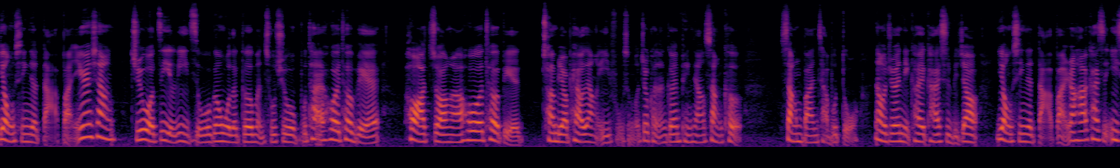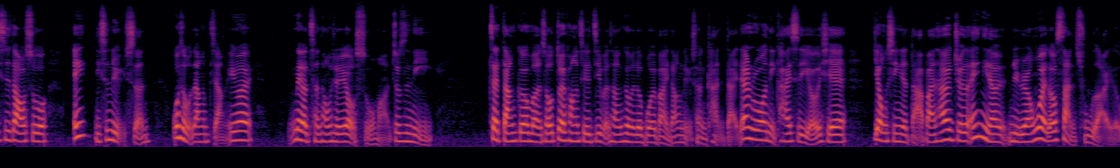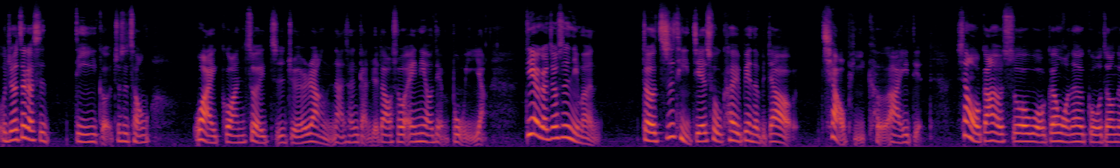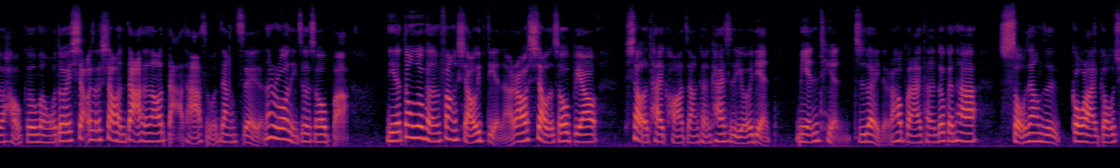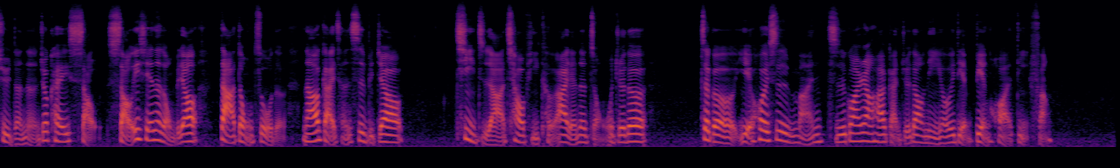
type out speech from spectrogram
用心的打扮，因为像举我自己的例子，我跟我的哥们出去，我不太会特别化妆啊，或者特别穿比较漂亮的衣服什么，就可能跟平常上课、上班差不多。那我觉得你可以开始比较用心的打扮，让他开始意识到说，哎，你是女生。为什么这样讲？因为那个陈同学也有说嘛，就是你在当哥们的时候，对方其实基本上根本都不会把你当女生看待。但如果你开始有一些用心的打扮，他就觉得，哎，你的女人味都散出来了。我觉得这个是第一个，就是从外观最直觉让男生感觉到说，哎，你有点不一样。第二个就是你们的肢体接触可以变得比较俏皮可爱一点。像我刚刚有说，我跟我那个国中的好哥们，我都会笑笑笑很大声，然后打他什么这样之类的。那如果你这个时候把你的动作可能放小一点啊，然后笑的时候不要笑得太夸张，可能开始有一点。腼腆之类的，然后本来可能都跟他手这样子勾来勾去等等，就可以少少一些那种比较大动作的，然后改成是比较气质啊、俏皮可爱的那种。我觉得这个也会是蛮直观，让他感觉到你有一点变化的地方。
